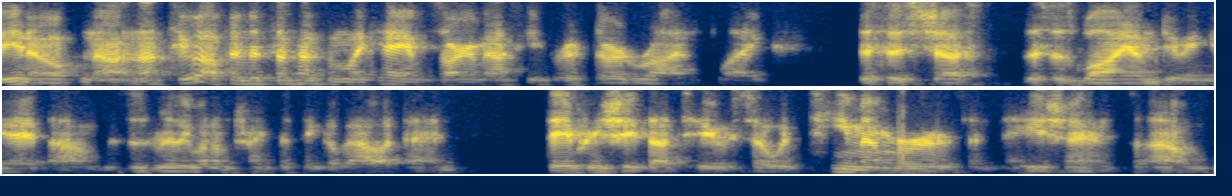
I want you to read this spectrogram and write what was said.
you know not not too often but sometimes i'm like hey i'm sorry i'm asking for a third run like this is just this is why i'm doing it um, this is really what i'm trying to think about and they appreciate that too so with team members and patients um,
